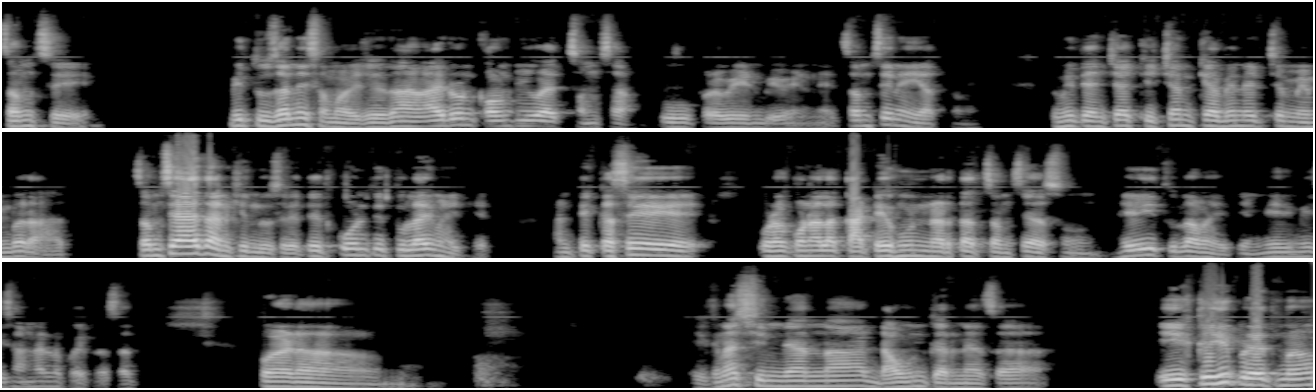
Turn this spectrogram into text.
चमचे मी तुझा नाही समावेश I don't count you as चमचा. तू प्रवीण बिवीण नाही चमचे नाही यात तुम्ही. तुम्ही त्यांच्या किचन कॅबिनेटचे मेंबर आहात. चमचे आहेत आणखीन दुसरे ते कोण ते तुलाही माहिती आहेत. आणि ते कसे कोणाकोणाला काटेहून नडतात चमचे असून हेही तुला माहिती आहे. मी मी सांगायला नको प्रसाद. पण एकनाथ शिंद्यांना डाऊन करण्याचा एकही प्रयत्न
